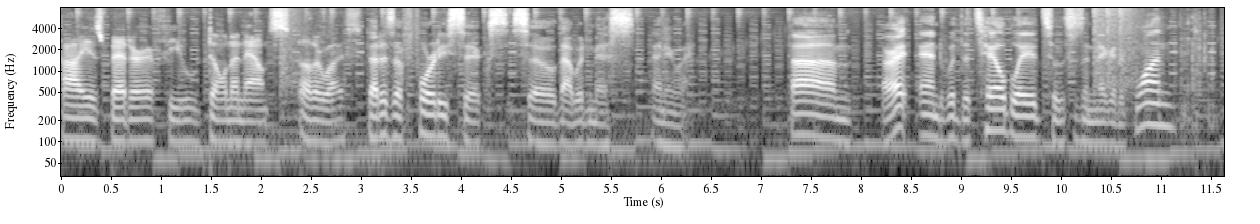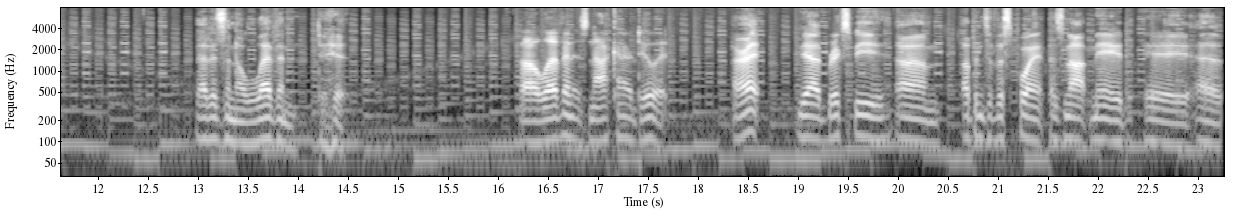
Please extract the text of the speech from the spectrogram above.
High is better if you don't announce otherwise. That is a 46, so that would miss anyway. Um, all right, and with the tail blade, so this is a negative 1. That is an 11 to hit. Uh, 11 is not gonna do it. All right. Yeah, Brixby, um, up until this point, has not made a, a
